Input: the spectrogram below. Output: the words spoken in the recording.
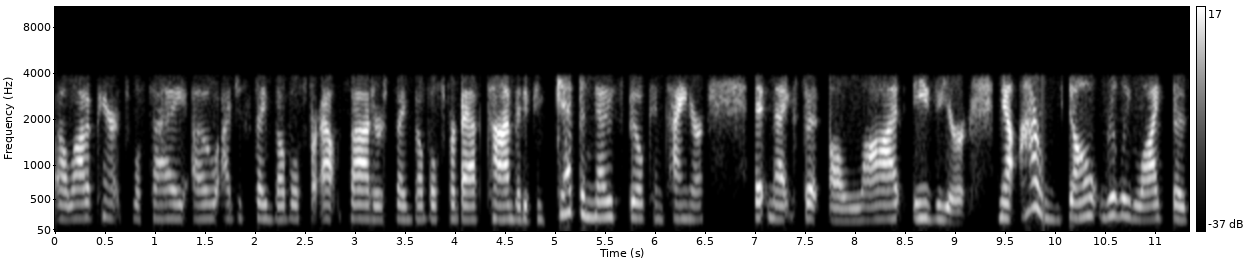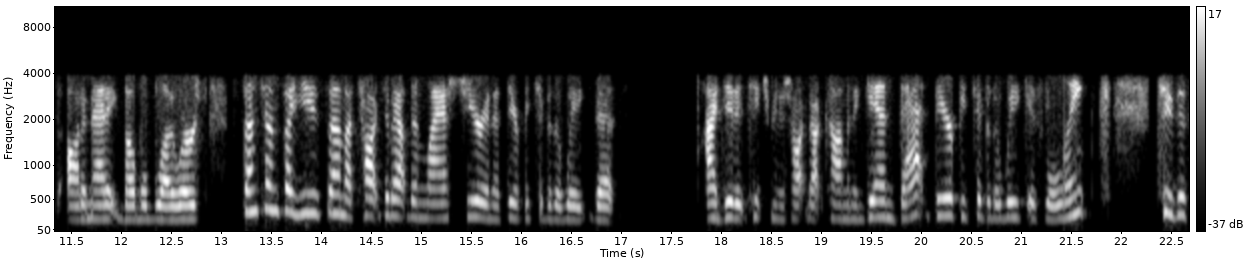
a lot of parents will say oh i just save bubbles for outside or save bubbles for bath time. But if you get the no spill container it makes it a lot easier. Now i don't really like those automatic bubble blowers. Sometimes i use them. I talked about them last year in a therapy tip of the week that i did at teachmetotalk.com and again that therapy tip of the week is linked to this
